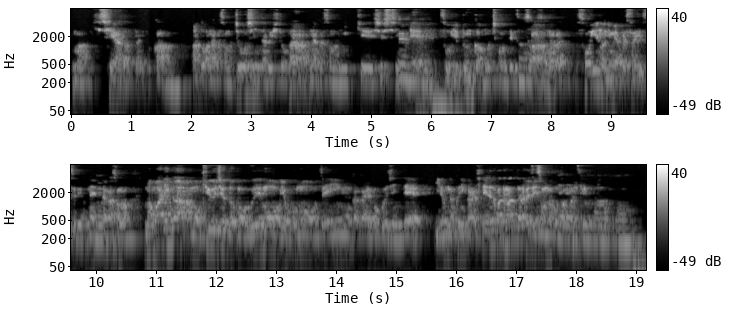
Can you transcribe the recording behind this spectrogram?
まあ、シェアだったりとか、うん、あとはなんかその上司になる人が、なんかその日系出身で、そういう文化を持ち込んでるとか、なんかそういうのにもやっぱり左右するよね。うん、だからその、周りがもう90度も上も横も全員が外国人で、いろんな国から来ているとかってなったら別にそんなことはないけど。うん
